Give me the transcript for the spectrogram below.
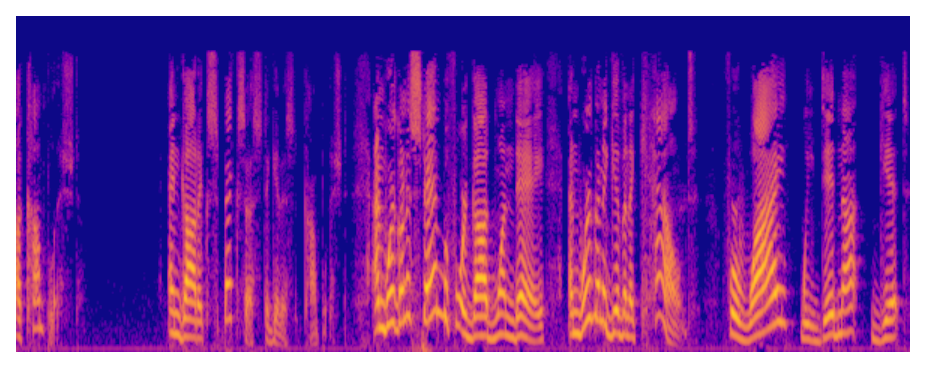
accomplished. And God expects us to get it accomplished. And we're going to stand before God one day and we're going to give an account for why we did not get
